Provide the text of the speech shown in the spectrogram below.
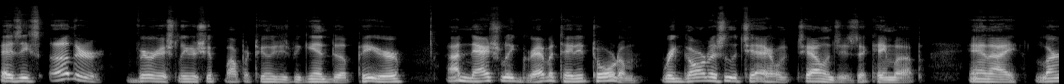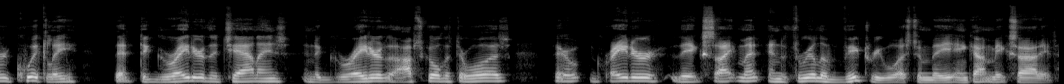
as these other various leadership opportunities began to appear, I naturally gravitated toward them, regardless of the challenges that came up. And I learned quickly that the greater the challenge and the greater the obstacle that there was, the greater the excitement and the thrill of victory was to me and got me excited.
